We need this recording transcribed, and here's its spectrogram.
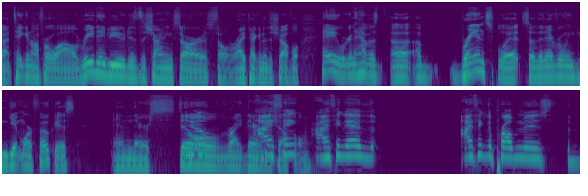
got taken off for a while, re-debuted as the Shining Stars, fell right back into the shuffle. Hey, we're gonna have a a, a brand split so that everyone can get more focus, and they're still You know, right there in the I shuffle. think I think that the- I think the problem is the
